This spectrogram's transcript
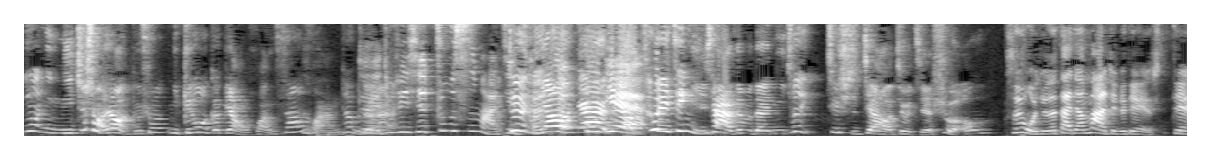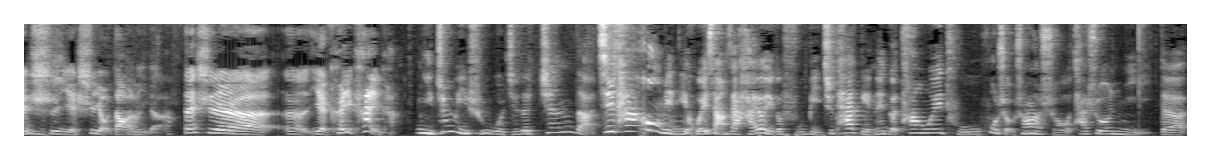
因为你你至少要，比如说你给我个两环三环，对不对，对就是一些蛛丝马迹，对，你要铺垫。要推进一下，对不对？你就就是这样就结束了哦。所以我觉得大家骂这个电影电视也是有道理的，但是呃也可以看一看。你这么一说，我觉得真的，其实他后面你回想一下，还有一个伏笔，是他给那个汤唯涂护手霜的时候，他说你的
